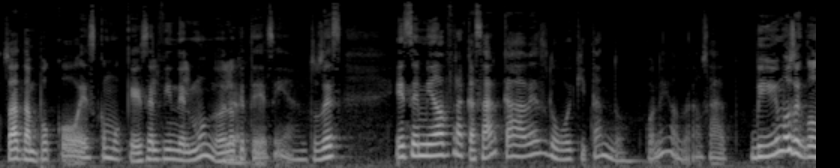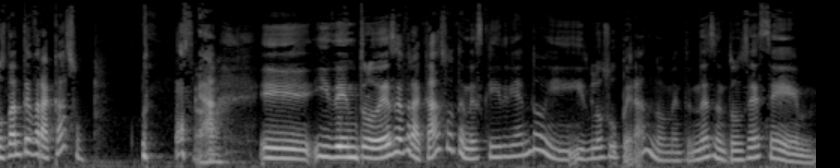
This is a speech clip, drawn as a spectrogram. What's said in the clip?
O sea, tampoco es como que es el fin del mundo, es lo que te decía. Entonces, ese miedo a fracasar cada vez lo voy quitando con ellos, ¿verdad? O sea, vivimos en constante fracaso. o sea, eh, y dentro de ese fracaso tenés que ir viendo y irlo superando, ¿me entendés? Entonces, eh,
